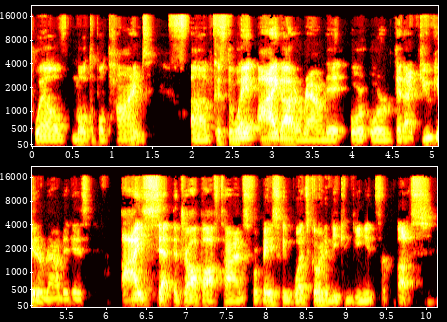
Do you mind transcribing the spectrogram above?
12 multiple times because um, the way I got around it or or that I do get around it is I set the drop off times for basically what's going to be convenient for us.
